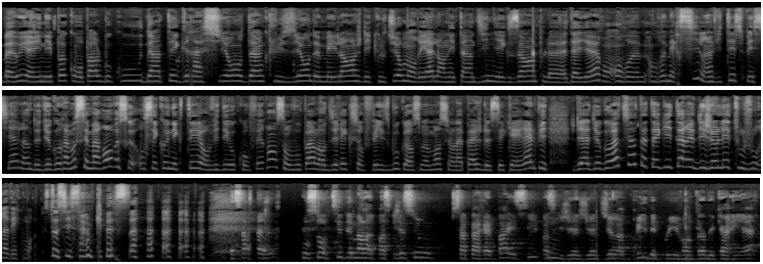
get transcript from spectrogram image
Ben oui, à une époque où on parle beaucoup d'intégration, d'inclusion, de mélange des cultures, Montréal en est un digne exemple. D'ailleurs, on, remercie l'invité spécial hein, de Diogo Ramos. C'est marrant parce qu'on s'est connecté en vidéoconférence. On vous parle en direct sur Facebook en ce moment sur la page de CKRL. Puis je dis à Diogo, ah tiens, t'as ta guitare. Il me dit, je l'ai toujours avec moi. C'est aussi simple que ça. ça, pour sortir des malades, parce que je suis, ça paraît pas ici, parce que mm. j'ai appris depuis 20 ans de carrière,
